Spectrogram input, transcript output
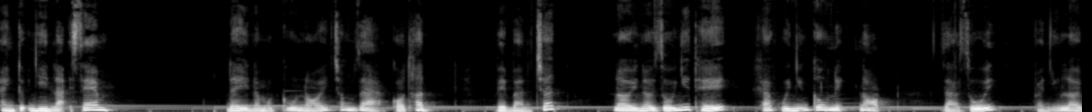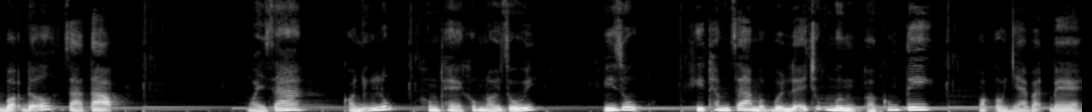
anh tự nhìn lại xem. Đây là một câu nói trong giả có thật. Về bản chất, lời nói dối như thế khác với những câu nịnh nọt, giả dối và những lời bợ đỡ, giả tạo. Ngoài ra, có những lúc không thể không nói dối. Ví dụ, khi tham gia một buổi lễ chúc mừng ở công ty hoặc ở nhà bạn bè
